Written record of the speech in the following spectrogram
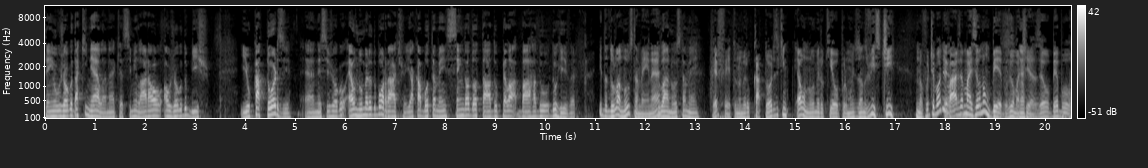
tem o jogo da quinela, né? que é similar ao, ao jogo do bicho. E o 14 é, nesse jogo é o número do Borracho e acabou também sendo adotado pela barra do, do River. E do Lanús também, né? Do Lanús também. Perfeito, o número 14, que é o número que eu por muitos anos vesti no futebol de várzea, mas eu não bebo, viu, Matias? Eu bebo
